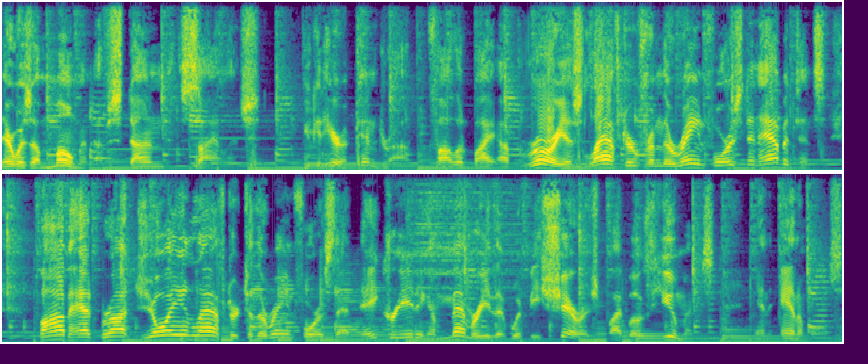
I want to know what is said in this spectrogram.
There was a moment of stunned silence. You could hear a pin drop, followed by uproarious laughter from the rainforest inhabitants. Bob had brought joy and laughter to the rainforest that day, creating a memory that would be cherished by both humans and animals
